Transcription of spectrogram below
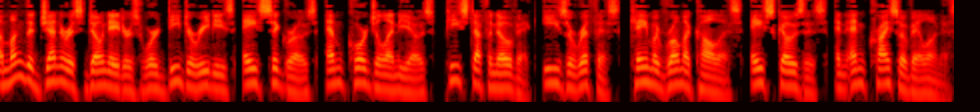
Among the generous donators were D. Dorides, A. Syngros, M. Korgialenios, P. Stefanovic, E. Zarifas, K. Mavromichalis, A. Skouzes, and N. Chrysovelonis.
